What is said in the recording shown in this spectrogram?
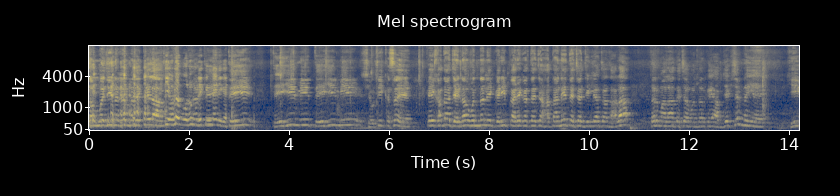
संभाजीनगरमध्ये केला. एवढं बोलून breaking नाही निघाली. तेही तेही मी तेही मी शेवटी कसं आहे की एखादा झेंडा वंदन एक गरीब कार्यकर्त्याच्या हाताने त्याच्या जिल्ह्याचा झाला तर मला त्याच्याबद्दल काही ऑब्जेक्शन नाही आहे. ही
